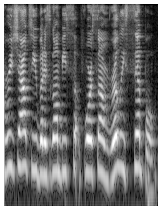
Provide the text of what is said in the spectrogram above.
to reach out to you, but it's to be for something really simple.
